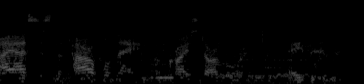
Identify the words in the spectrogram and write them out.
I ask this in the powerful name of Christ our Lord. Amen.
